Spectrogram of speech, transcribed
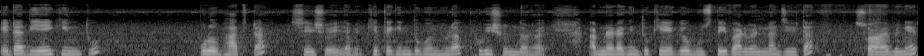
এটা দিয়েই কিন্তু পুরো ভাতটা শেষ হয়ে যাবে। খেতে কিন্তু বন্ধুরা খুবই সুন্দর হয়। আপনারা কিন্তু খেয়ে কেউ বুঝতেই পারবেন না যে এটা সয়াবিনের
